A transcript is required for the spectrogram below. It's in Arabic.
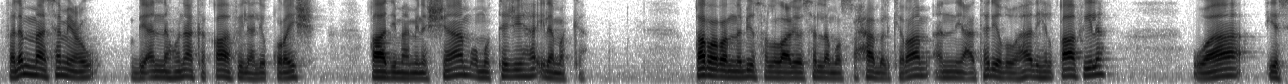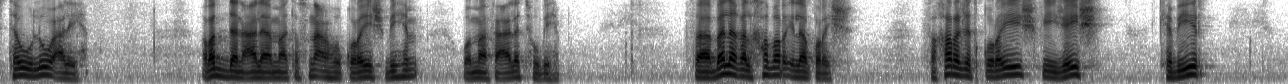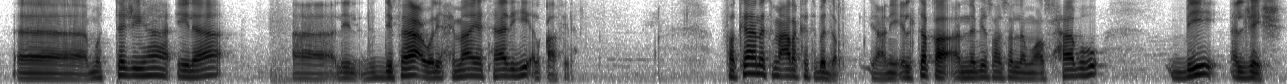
فلما سمعوا بأن هناك قافلة لقريش قادمة من الشام ومتجهة إلى مكة قرر النبي صلى الله عليه وسلم والصحابة الكرام أن يعترضوا هذه القافلة ويستولوا عليها ردا على ما تصنعه قريش بهم وما فعلته بهم. فبلغ الخبر إلى قريش فخرجت قريش في جيش كبير آه، متجهة إلى آه، للدفاع ولحماية هذه القافلة. فكانت معركة بدر يعني التقى النبي صلى الله عليه وسلم وأصحابه بالجيش.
